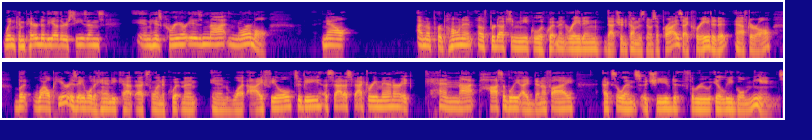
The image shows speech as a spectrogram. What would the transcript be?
when compared to the other seasons in his career, is not normal. Now, I'm a proponent of production and equal equipment rating. That should come as no surprise. I created it after all. But while PEER is able to handicap excellent equipment in what I feel to be a satisfactory manner, it cannot possibly identify excellence achieved through illegal means.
